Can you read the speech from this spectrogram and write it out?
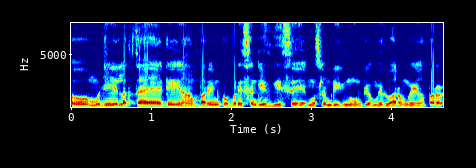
तो मुझे ये लगता है कि यहाँ पर इनको बड़ी संजीदगी से मुस्लिम लीग नून के उम्मीदवारों को यहाँ पर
